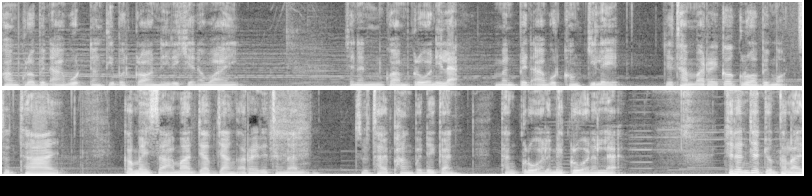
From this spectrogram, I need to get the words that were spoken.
ความกลัวเป็นอาวุธดังที่บทกลอนนี้ได้เขียนเอาไว้ ฉะนั้นความกลัวนี่แหละ มันเป็นอาวุธของกิเลส จะทำอะไรก็กลัวไปหมด สุดท้าย ก็ไม่สามารถยับยั้งอะไรได้ทั้งนั้น สุดท้ายพังไปด้วยกัน ทั้งกลัวและไม่กลัวนั่นแหละฉะนั้นญาติโยมทั้งหลาย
